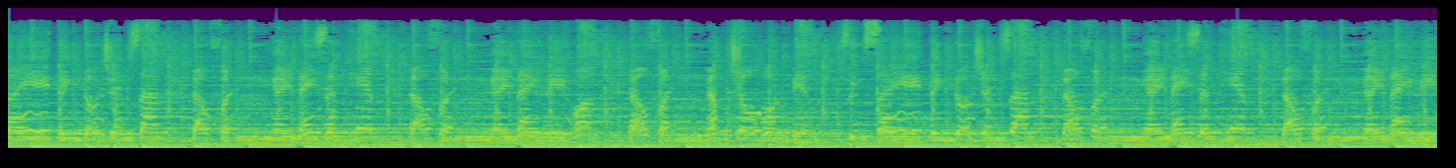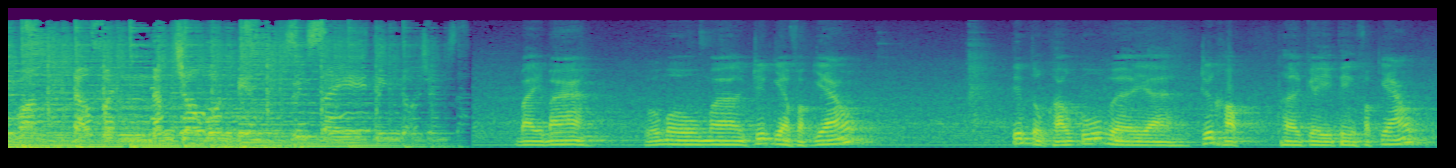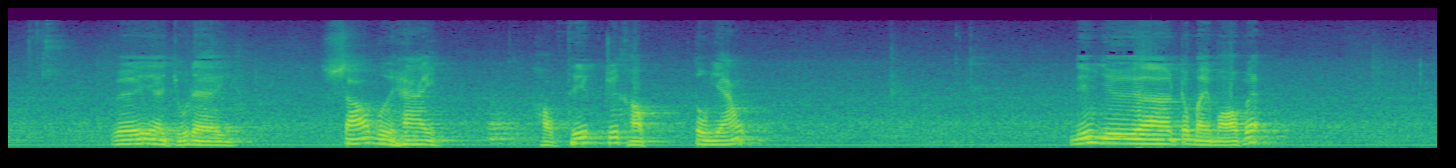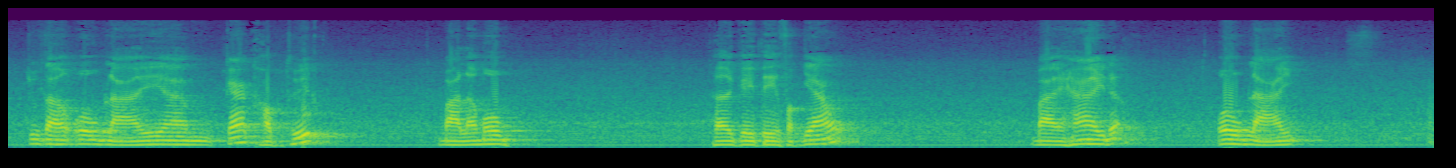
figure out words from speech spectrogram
xây tinh độ chân gian đạo phật ngày nay dân hiến. Đạo phật ngày nay huy hoàng. Đạo phật năm châu bốn biển dựng xây tinh độ chân gian đạo phật ngày nay dân hiến. Đạo phật ngày nay huy hoàng. Đạo phật năm châu bốn biển dựng xây tinh độ chân gian bài ba của môn uh, triết gia Phật giáo. Tiếp tục khảo cứu về uh, trước học thời kỳ tiền Phật giáo với à, chủ đề 62 học thuyết triết học tôn giáo. Nếu như à, trong bài 1 á, chúng ta ôn lại à, các học thuyết bà la môn, thời kỳ tiền Phật giáo, bài 2 đó ôn lại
